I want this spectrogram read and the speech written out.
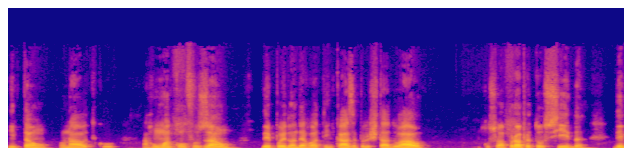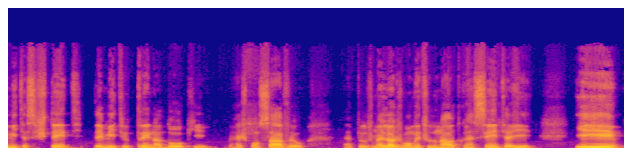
Então, o Náutico arruma uma confusão, depois de uma derrota em casa pelo estadual, com sua própria torcida, demite assistente, demite o treinador, que responsável é, pelos melhores momentos do Náutico recente aí, e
